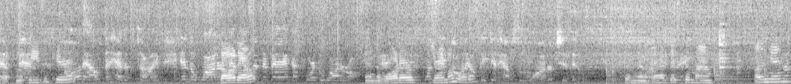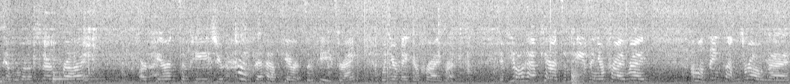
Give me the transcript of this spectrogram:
have been peas and carrots. thawed out ahead of time. And the water Thawed out. was in the bag, I poured the water off. And the okay? water, Once drain my water. out, they did have some water to them. So I'm gonna add this to my So onions. then we're going to stir fry our carrots and peas. You have to have carrots and peas, right? When you're making fried rice. If you don't have carrots and peas in your fried rice, I'm to think something's wrong, guys.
